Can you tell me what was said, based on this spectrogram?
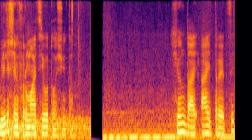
Більше інформації уточнюйте. Hyundai i30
